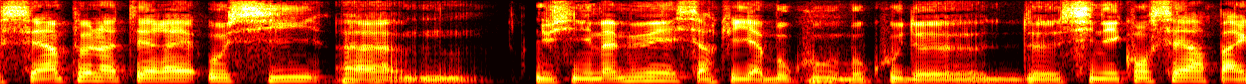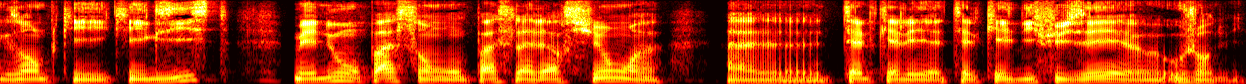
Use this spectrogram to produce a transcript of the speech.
c'est un peu l'intérêt aussi euh, du cinéma muet, c'est-à-dire qu'il y a beaucoup beaucoup de, de ciné-concerts par exemple qui, qui existent, mais nous on passe on passe la version euh, telle qu'elle est telle qu'elle est diffusée euh, aujourd'hui.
